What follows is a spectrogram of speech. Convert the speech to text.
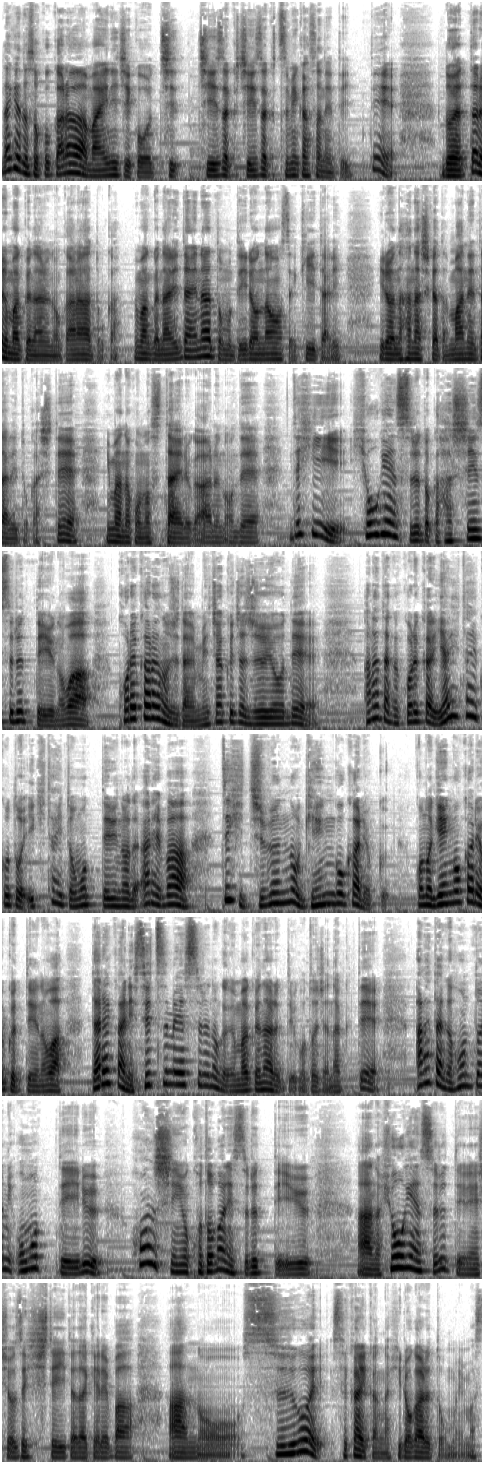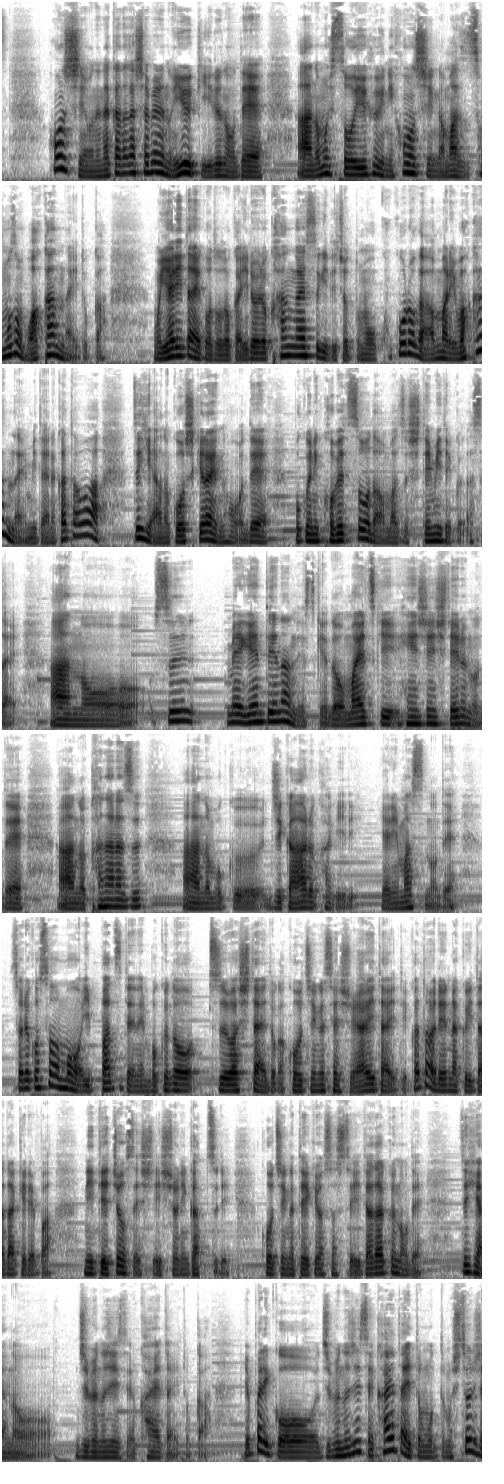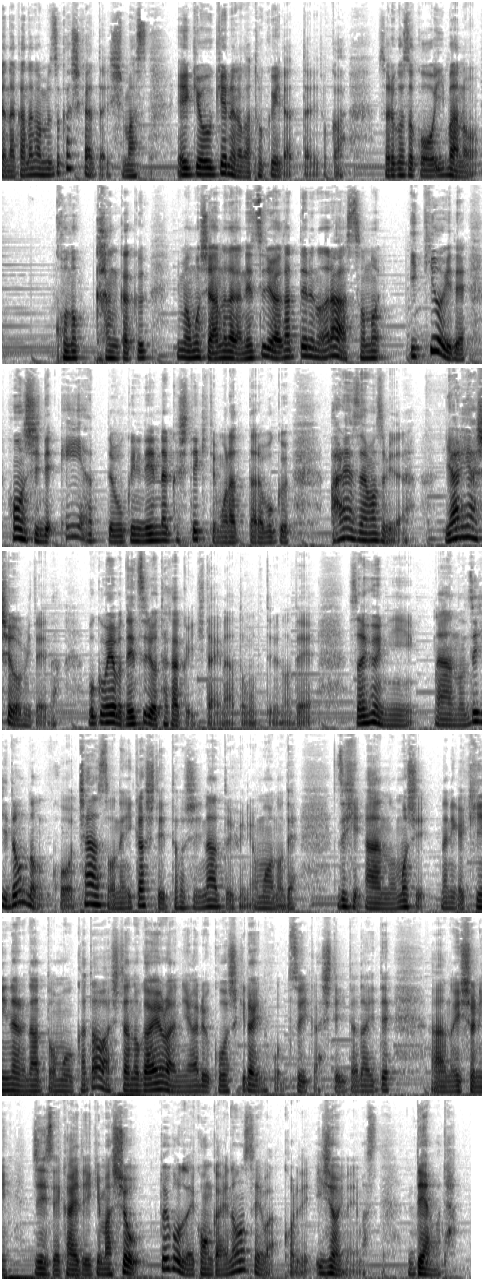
だけどそこから毎日こう小さく小さく積み重ねていって、どうやったら上手くなるのかなとか、上手くなりたいなと思っていろんな音声聞いたり、いろんな話し方真似たりとかして、今のこのスタイルがあるので、ぜひ表現するとか発信するっていうのは、これからの時代めちゃくちゃ重要で、あなたがこれからやりたいことを生きたいと思っているのであれば、ぜひ自分の言語化力、この言語化力っていうのは誰かに説明するのが上手くなるということじゃなくて、あなたが本当に思っている本心を言葉にするっていう、あの、表現するっていう練習をぜひしていただければ、あの、すごい世界観が広がると思います。本心をね、なかなか喋るの勇気いるので、あの、もしそういう風に本心がまずそもそもわかんないとか、もうやりたいこととかいろいろ考えすぎてちょっともう心があんまりわかんないみたいな方は、ぜひあの公式 LINE の方で僕に個別相談をまずしてみてください。あの、数名限定なんですけど、毎月返信しているので、あの、必ず、あの、僕、時間ある限りやりますので、それこそもう一発でね、僕の通話したいとかコーチングセッションやりたいという方は連絡いただければ、日程調整して一緒にがっつりコーチング提供させていただくので、ぜひあの、自分の人生を変えたいとか、やっぱりこう、自分の人生変えたいと思っても一人じゃなかなか難しかったりします。影響を受けるのが得意だったりとか、それこそこう、今のこの感覚、今もしあなたが熱量上がってるなら、その勢いで本心で、えいやって僕に連絡してきてもらったら僕、ありがとうございますみたいな。やりやしょうみたいな。僕もやっぱ熱量高くいきたいなと思ってるので、そういうふうに、あの、ぜひどんどんこう、チャンスをね、活かしていってほしいなというふうに思うので、ぜひ、あの、もし何か気になるなと思う方は、下の概要欄にある公式 LINE の方を追加していただいて、あの、一緒に人生変えていきましょう。ということで、今回の音声はこれで以上になります。ではまた。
